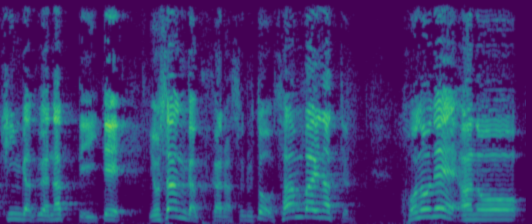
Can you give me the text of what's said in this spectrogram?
金額がなっていて、予算額からすると3倍になっている。このね、あの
